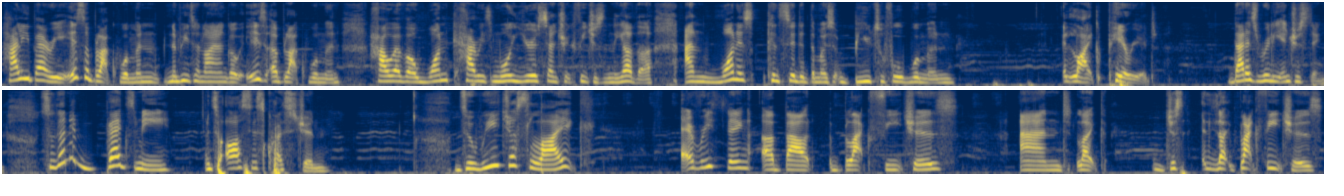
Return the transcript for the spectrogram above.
Halle Berry is a black woman, Lupita Nyong'o is a black woman. However, one carries more Eurocentric features than the other, and one is considered the most beautiful woman like period that is really interesting so then it begs me to ask this question do we just like everything about black features and like just like black features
